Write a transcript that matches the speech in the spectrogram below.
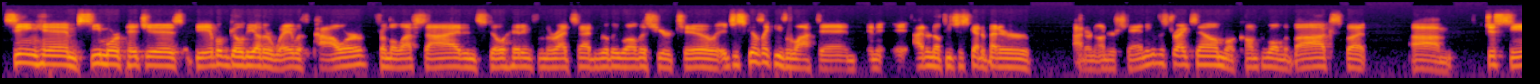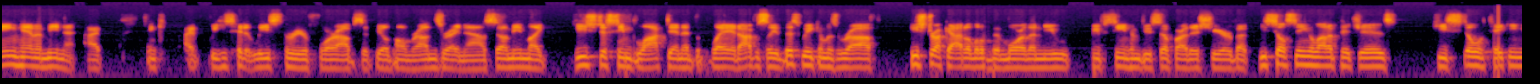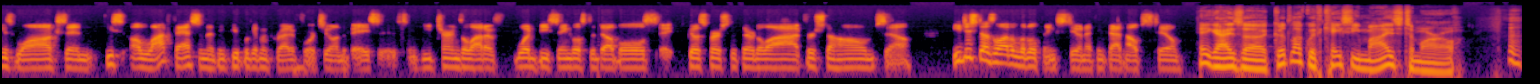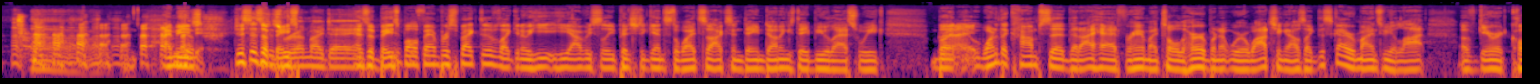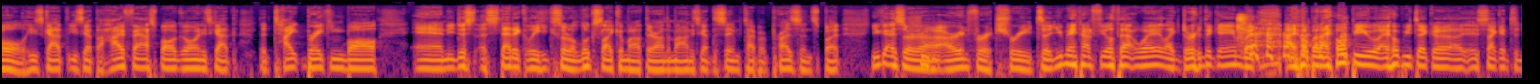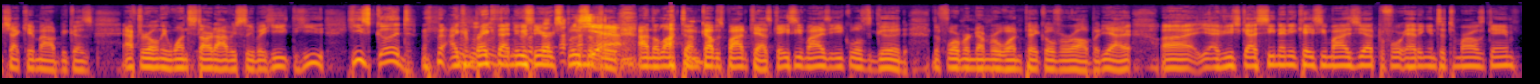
seeing him see more pitches, be able to go the other way with power from the left side and still hitting from the right side really well this year too. It just feels like he's locked in, and it, it, I don't know if he's just got a better I don't know, understanding of the strike zone, more comfortable in the box. But um, just seeing him, I mean, I, I think I, he's hit at least three or four opposite field home runs right now. So I mean, like he's just seemed locked in at the plate. Obviously, this weekend was rough. He struck out a little bit more than you we've seen him do so far this year, but he's still seeing a lot of pitches. He's still taking his walks, and he's a lot faster than I think people give him credit for too on the bases. And he turns a lot of would-be singles to doubles. It goes first to third a lot, first to home. So he just does a lot of little things too, and I think that helps too. Hey guys, uh, good luck with Casey Mize tomorrow. I mean, just, just as a just base, my day. as a baseball fan perspective, like you know, he he obviously pitched against the White Sox in Dane Dunning's debut last week. But Right. one of the comps that, that I had for him, I told Herb when we were watching it, I was like, this guy reminds me a lot of Gerrit Cole. He's got he's got the high fastball going, he's got the tight breaking ball, and he just aesthetically he sort of looks like him out there on the mound. He's got the same type of presence. But you guys are uh, are in for a treat. So you may not feel that way like during the game, but I hope but I hope you I hope you take a, a second to check him out because after only one start, obviously, but he he he's good. I can break that news here exclusively Yeah. on the Locked On Cubs podcast. Casey Mize equals good, the former number one pick overall. But yeah, uh, yeah, have you guys seen any Casey Mize yet before heading into tomorrow's game?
